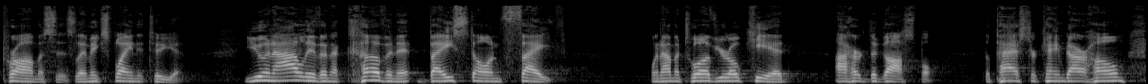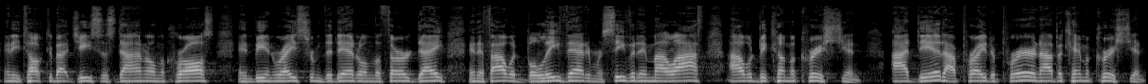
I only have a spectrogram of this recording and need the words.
promises. Let me explain it to you. You and I live in a covenant based on faith. When I'm a 12 year old kid, I heard the gospel. The pastor came to our home and he talked about Jesus dying on the cross and being raised from the dead on the third day. And if I would believe that and receive it in my life, I would become a Christian. I did. I prayed a prayer and I became a Christian.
